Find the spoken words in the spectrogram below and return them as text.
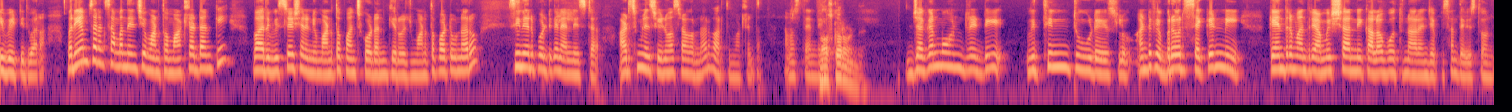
ఈ భేటీ ద్వారా? మరి అంశానికి సంబంధించి మనతో మాట్లాడడానికి వారి విశ్లేషణని మనతో పంచుకోవడానికి ఈరోజు మనతో పాటు ఉన్నారు senior political analyst Adusumilli Srinivasarao గారు ఉన్నారు. వారితో మాట్లాడదాం. నమస్తే అండి. నమస్కారం అండి. జగన్మోహన్ రెడ్డి విత్ ఇన్ టూ డేస్లో అంటే ఫిబ్రవరి సెకండ్ని కేంద్ర మంత్రి అమిత్ షాని కలవబోతున్నారని చెప్పేసి అని తెలుస్తోంది.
